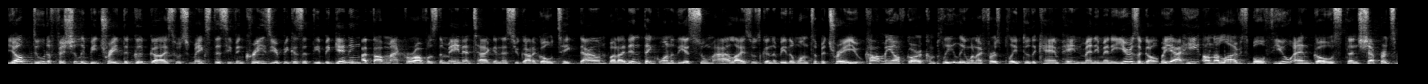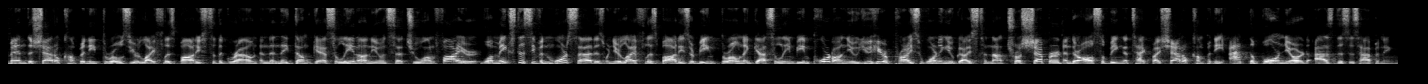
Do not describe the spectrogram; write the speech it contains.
Yup, dude officially betrayed the good guys, which makes this even crazier because at the beginning, I thought Makarov was the main antagonist you gotta go take down, but I didn't think one of the assumed allies was gonna be the one to betray you. Caught me off guard completely when I first played through the campaign many, many years ago. But yeah, he unalives both you and Ghost, then Shepard's men, the Shadow Company, throws your lifeless bodies to the ground, and then they dump gasoline on you and set you on fire. What makes this even more sad is when your lifeless bodies are being thrown and gasoline being poured on you, you hear Price warning you guys to not trust Shepard, and they're also being attacked by Shadow Company at the Boneyard as this is happening.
